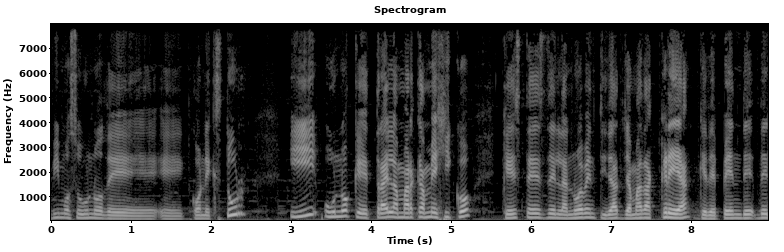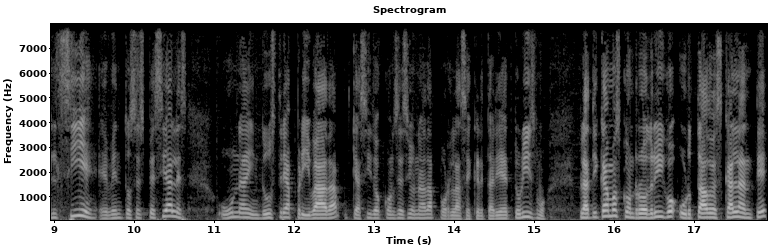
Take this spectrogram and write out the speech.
Vimos uno de Conextur. Y uno que trae la marca México. Que este es de la nueva entidad llamada CREA. Que depende del CIE, Eventos Especiales. Una industria privada que ha sido concesionada por la Secretaría de Turismo. Platicamos con Rodrigo Hurtado Escalante,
